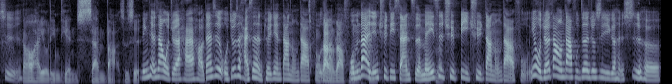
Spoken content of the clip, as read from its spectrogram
是，然后还有林田山吧，是不是？林田山我觉得还好，但是我就是还是很推荐大农大富、哦。大农大富，我们大家已经去第三次了，每一次去必去大农大富，因为我觉得大农大富真的就是一个很适合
